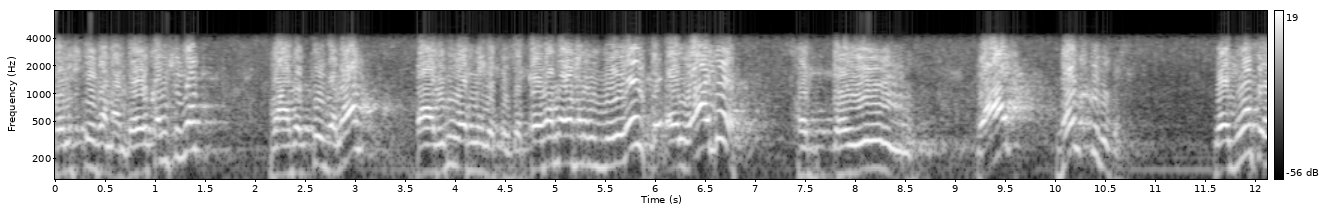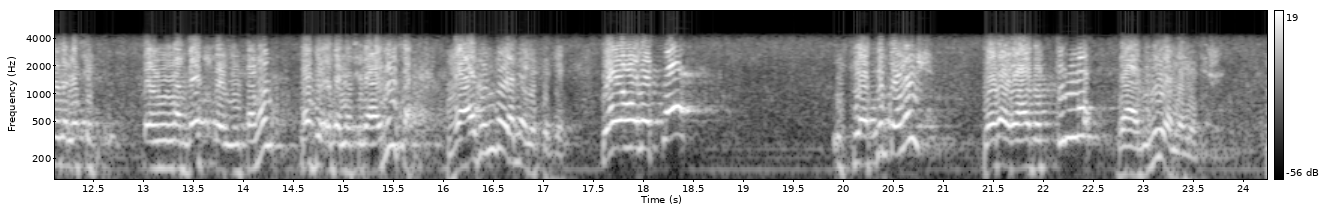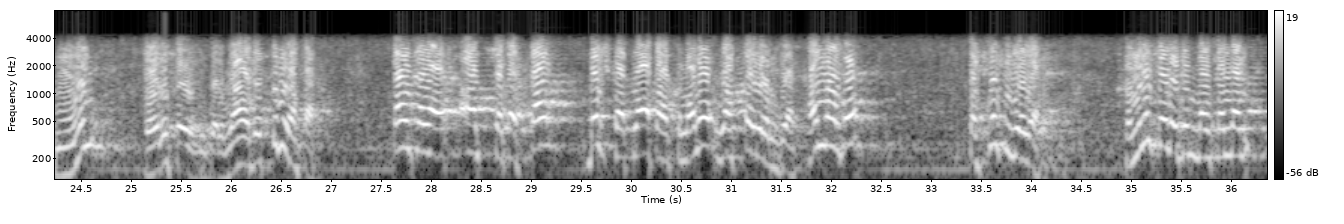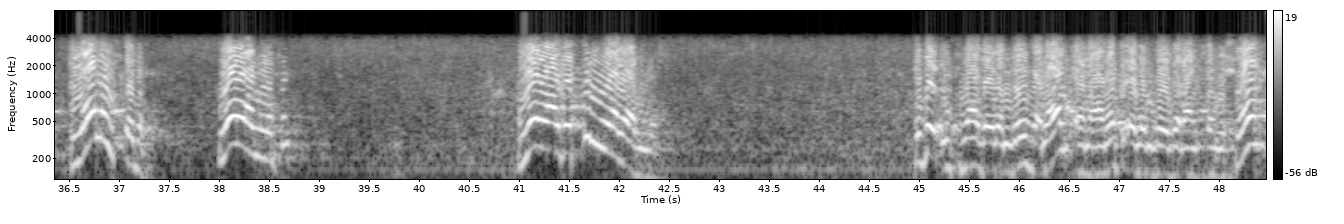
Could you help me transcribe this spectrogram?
konuştuğu zaman doğru konuşacak, vaat ettiği zaman vaadini yerine getirecek. Peygamber Efendimiz buyuruyor ki, el vaadu Keddeyn. Vaat borç gibidir. Borcu nasıl ödemesi, önüne borç insanın nasıl ödemesi lazımsa vaadini de yerine getirecek. Ya vaat etme, ihtiyatlı konuş ya da vaat ettin mi vaadini yerine getir. Mümin doğru söylüyor. Vaat etti mi yapar. Ben sana alt sokakta beş katlı apartmanı vakta vereceğim. Hani nerede? Bekle ki gelir. E niye söyledim ben senden dünya mı istedim? Niye vermiyorsun? Niye vaat ettin, niye vermiyorsun? Bir de itimat edildiği zaman, emanet edildiği zaman kendisine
